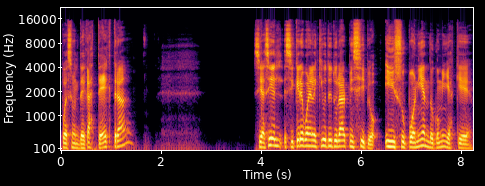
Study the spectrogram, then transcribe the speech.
puede ser un desgaste extra. Si así, si quiere poner el equipo titular al principio y suponiendo, comillas, que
